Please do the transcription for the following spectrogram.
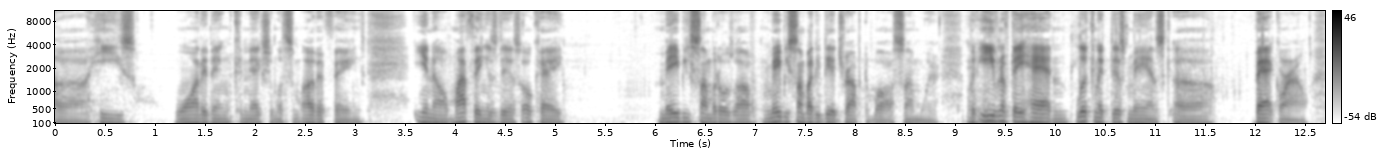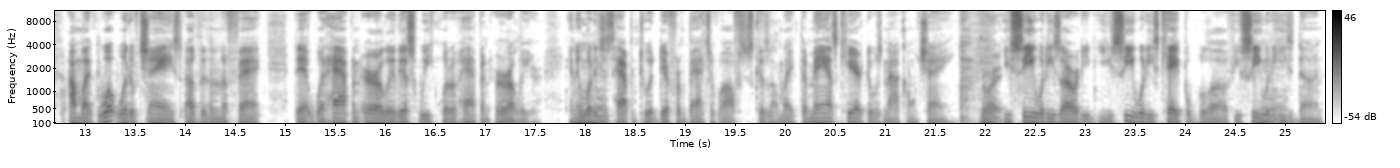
Uh, he's wanted in connection with some other things. You know, my thing is this. Okay, maybe some of those off, maybe somebody did drop the ball somewhere. But even if they hadn't, looking at this man's uh, background, I'm like, what would have changed other than the fact that what happened earlier this week would have happened earlier, and it would have mm-hmm. just happened to a different batch of officers? Because I'm like, the man's character was not going to change. Right. You see what he's already, you see what he's capable of. You see what mm-hmm. he's done.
